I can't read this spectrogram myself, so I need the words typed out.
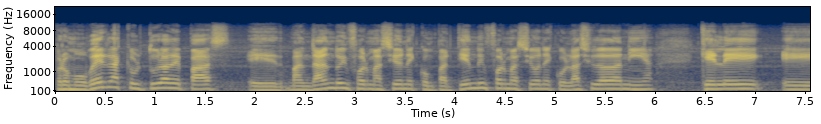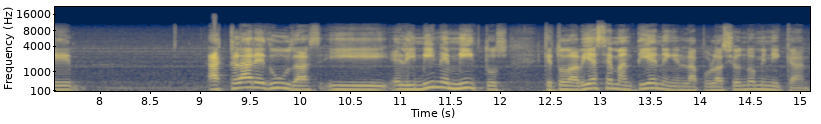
promover la cultura de paz, eh, mandando informaciones, compartiendo informaciones con la ciudadanía que le aclare dudas y elimine mitos que todavía se mantienen en la población dominicana.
